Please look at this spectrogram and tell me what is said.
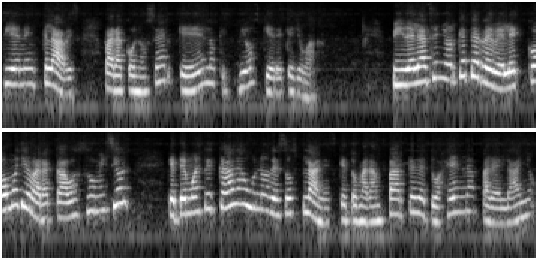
tienen claves para conocer qué es lo que Dios quiere que yo haga. Pídele al Señor que te revele cómo llevar a cabo su misión que te muestre cada uno de esos planes que tomarán parte de tu agenda para el año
